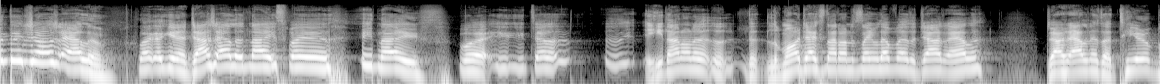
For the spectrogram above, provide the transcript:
And then Josh Allen. Like again, Josh Allen nice, man. He nice. But you, tell he not on the, the Lamar Jackson not on the same level as a Josh Allen. Josh Allen is a tier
